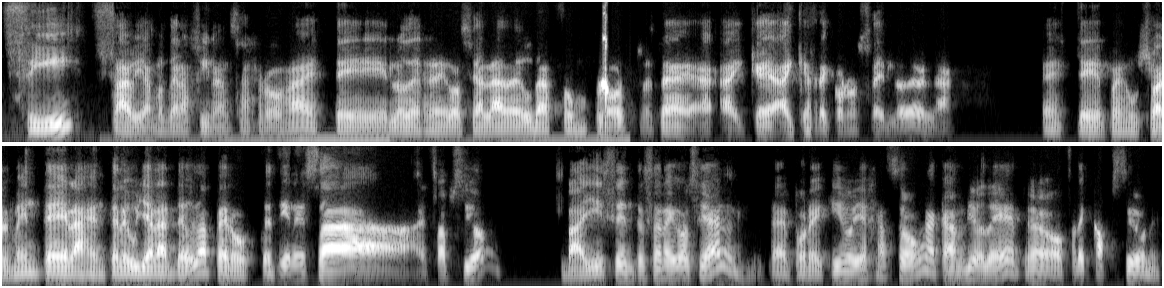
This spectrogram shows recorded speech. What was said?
Sí, sabíamos de las finanzas rojas, este, lo de renegociar la deuda fue un plot, hay que, hay que reconocerlo, de verdad. Este, pues usualmente la gente le huye a las deudas, pero usted tiene esa, esa opción. Vaya y siéntese a negociar, por X o Y razón, a cambio de, ofrezca opciones.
